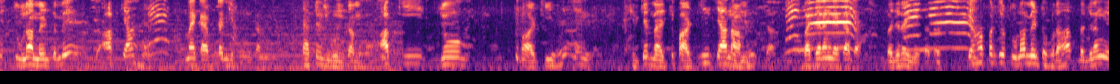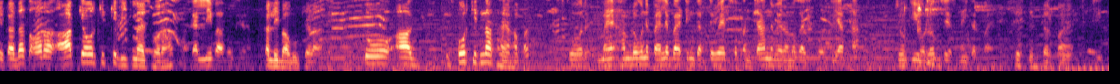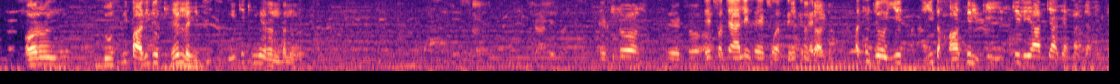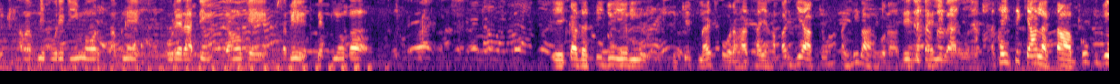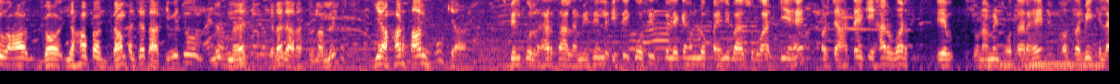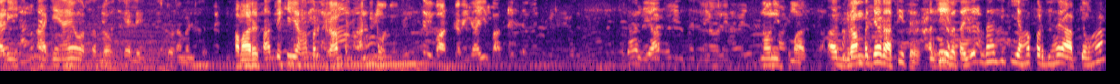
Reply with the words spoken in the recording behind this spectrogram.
इस टूर्नामेंट में आप क्या हैं? मैं कैप्टन की भूमिका में। कैप्टन की भूमिका में है। आपकी जो पार्टी है ये क्रिकेट मैच की पार्टी है क्या नाम है इसका? बजरंग एकादश। बजरंग एकादश। यहाँ पर जो टूर्नामेंट हो रहा बजरंग एकादश और आपके और किसके बीच मैच हो रहा था? कल्ली बाबू खेड़ा। कली बाबू खेड़ा। तो स्कोर कितना था यहाँ पर? स्कोर मैं हम लोगों ने पहले बैटिंग करते हुए एक सौ पंचानवे रनों का स्कोर दिया था जो कि वो लोग चेस नहीं कर पाए किस नहीं कर पाए। और दूसरी पारी जो खेल रही थी उनके कितने रन बने? एक सौ चालीस है एक सौ अड़तीस के करीब। अच्छा जो ये जीत हासिल की इसके लिए आप क्या कहना चाहेंगे? हम अपनी पूरी टीम और अपने पूरे राती गाँव के सभी व्यक्तियों का एकादशी जो ये क्रिकेट मैच हो रहा था यहाँ पर ये आपके वहाँ पहली बार हो रहा था? जी जी पहली बार हो रहा है अच्छा इससे क्या लगता है आपको कि जो यहाँ पर ग्राम पंचायत आती में जो ये मैच खेला जा रहा है टूर्नामेंट ये हर साल हो क्या? बिल्कुल हर साल हम इसी इसी कोशिश को लेकर हम लोग पहली बार शुरुआत किए हैं और चाहते हैं कि हर वर्ष ये टूर्नामेंट होता रहे और सभी खिलाड़ी आगे आएँ और सब लोग खेलें इस टूर्नामेंट को। हमारे साथ देखिए यहाँ पर ग्राम प्रधान भी मौजूद है इससे भी बात करेंगे आइए बात करें प्रधान जी आप? नवनीत कुमार। ग्राम पंचायत राती से। अच्छा ये बताइए प्रधान जी कि यहाँ पर जो है आपके वहाँ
